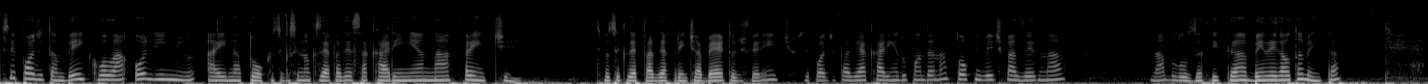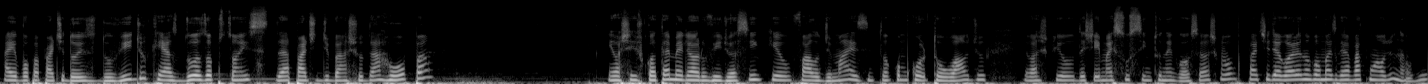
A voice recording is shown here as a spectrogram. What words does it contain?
Você pode também colar olhinho aí na touca, se você não quiser fazer essa carinha na frente. Se você quiser fazer a frente aberta ou diferente, você pode fazer a carinha do panda na touca em vez de fazer na, na blusa. Fica bem legal também, tá? Aí eu vou para a parte 2 do vídeo, que é as duas opções da parte de baixo da roupa. Eu achei que ficou até melhor o vídeo assim, que eu falo demais. Então, como cortou o áudio, eu acho que eu deixei mais sucinto o negócio. Eu acho que a partir de agora eu não vou mais gravar com áudio, não, viu?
